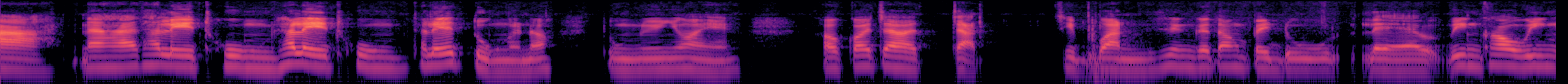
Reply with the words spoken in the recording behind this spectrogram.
านะคะทะเลทุง ทะเลทุง ทะเลตุงอะเนาะตุงย่อยๆเขาก็จะจัด สิบวัน ซึ่งก็ต้องไปดูแลวิ่งเข้าวิ่ง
